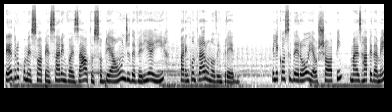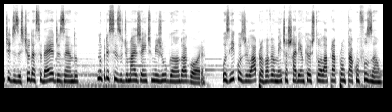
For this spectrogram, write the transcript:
Pedro começou a pensar em voz alta sobre aonde deveria ir para encontrar um novo emprego. Ele considerou ir ao shopping, mas rapidamente desistiu dessa ideia, dizendo: Não preciso de mais gente me julgando agora. Os ricos de lá provavelmente achariam que eu estou lá para aprontar confusão.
